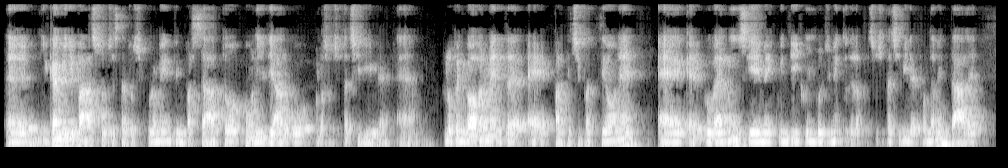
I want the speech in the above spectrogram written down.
Eh, il cambio di passo c'è stato sicuramente in passato con il dialogo con la società civile. Eh, L'open government è partecipazione è, governo insieme, quindi il coinvolgimento della società civile è fondamentale.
